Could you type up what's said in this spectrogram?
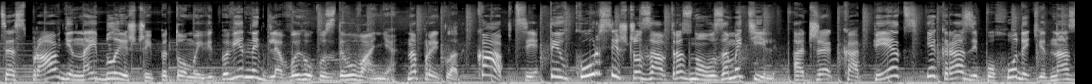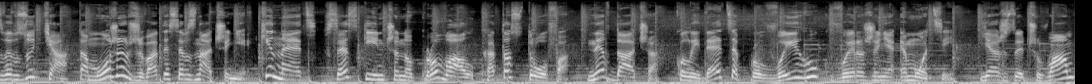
це справді найближчий питомий відповідник для вигуку здивування. Наприклад, капці, ти в курсі, що завтра знову заметіль? Адже капець якраз і походить від назви взуття та може вживатися в значенні кінець, все скінчено, провал, катастрофа, невдача, коли йдеться про вигук вираження емоцій. Я ж зичу вам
